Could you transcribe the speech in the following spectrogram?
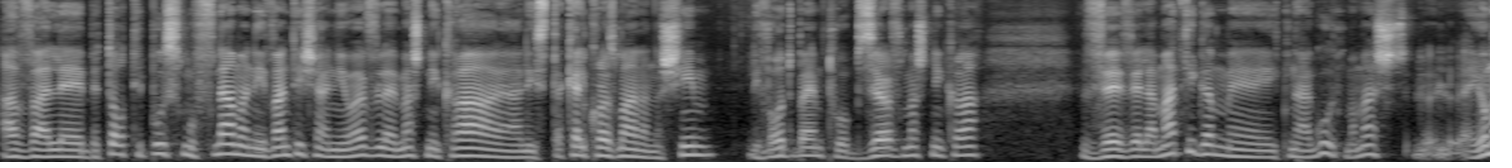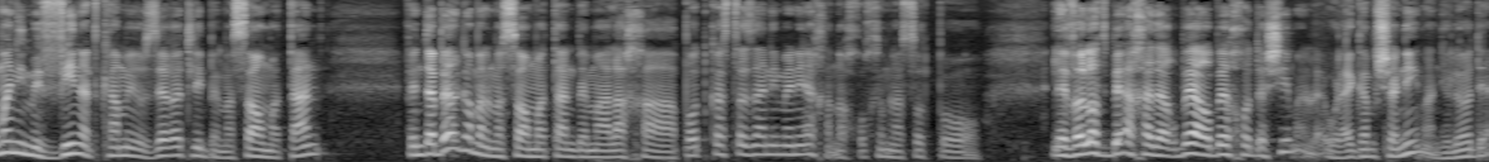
אבל אה, בתור טיפוס מופנם אני הבנתי שאני אוהב למה שנקרא, להסתכל כל הזמן על אנשים, לבעוט בהם, to observe מה שנקרא, ו- ולמדתי גם uh, התנהגות, ממש, היום אני מבין עד כמה היא עוזרת לי במשא ומתן. ונדבר גם על משא ומתן במהלך הפודקאסט הזה, אני מניח. אנחנו הולכים לעשות פה, לבלות ביחד הרבה הרבה חודשים, אולי גם שנים, אני לא יודע.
